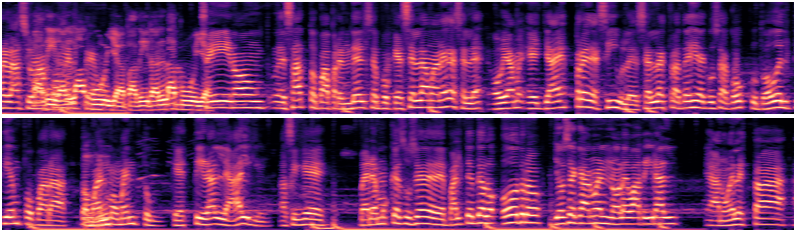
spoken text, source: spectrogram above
relacionado para tirar la puya, para tirar la puya. Sí, no, exacto, para aprenderse, porque esa es la manera, obviamente ya es predecible, esa es la estrategia que usa Coscu todo el tiempo para tomar momentum, que es tirarle a alguien. Así que veremos qué sucede de parte de los otros. Yo sé que Anuel no le va a tirar, Anuel está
